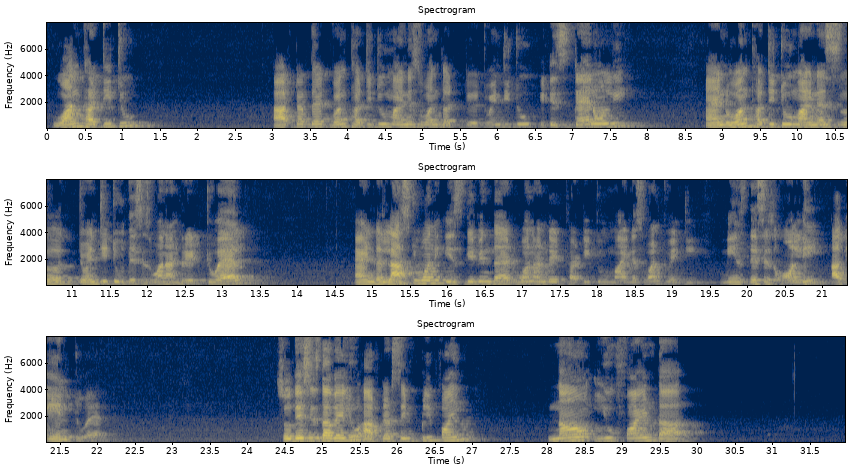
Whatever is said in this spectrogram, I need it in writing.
one thirty two. After that, one thirty two minus one twenty two, it is ten only, and one thirty two minus uh, twenty two, this is one hundred twelve. And the last one is given that 132 minus 120 means this is only again 12. So this is the value after simplifying. Now you find the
